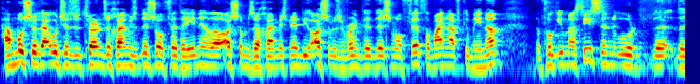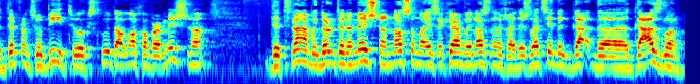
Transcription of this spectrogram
How much of that which is returned to is additional fifth. Maybe asham is referring to the additional fifth. The fuki masisin the the difference would be to exclude Allah of our mishnah. The Tanah, we learned in the Mishnah, Nasan Let's say the the Gazlan,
